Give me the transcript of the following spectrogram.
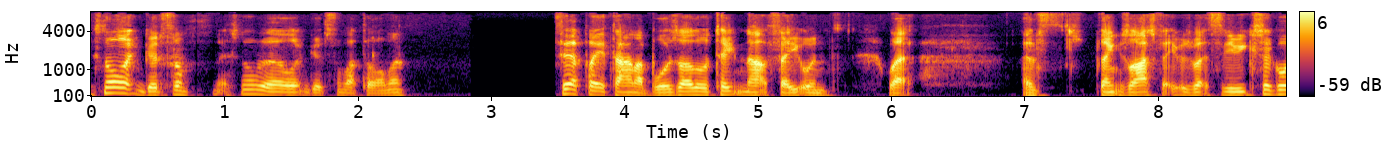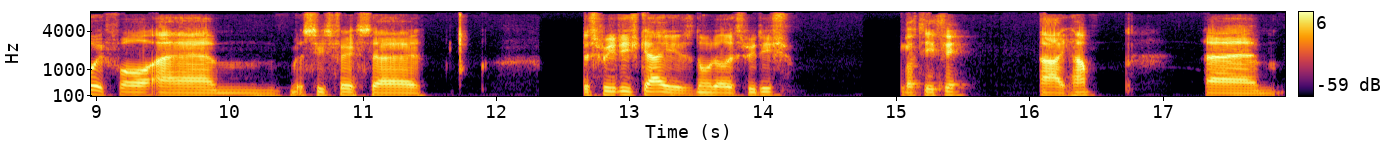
it's not looking good for him. It's not really looking good for him at all, man. Fair play to Tanner Boser though, taking that fight on what I think his last fight was what three weeks ago. He fought um, what's his face? Uh, the Swedish guy is not really Swedish. Latifi. Aye, him. Um,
